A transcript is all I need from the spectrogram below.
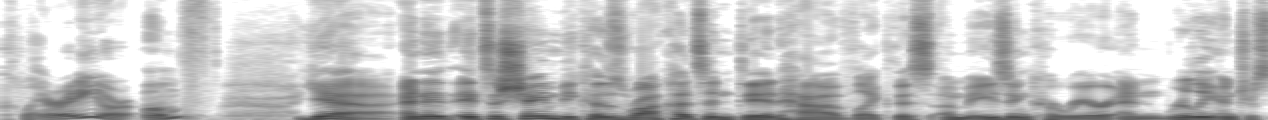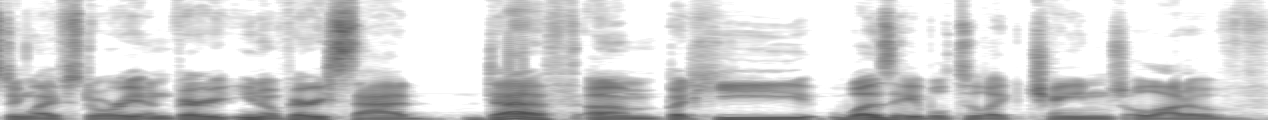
clarity or oomph. Yeah, and it, it's a shame because Rock Hudson did have like this amazing career and really interesting life story and very you know very sad death. Um, but he was able to like change a lot of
